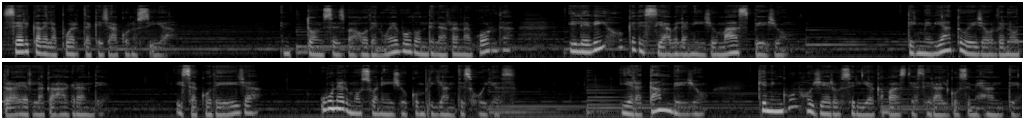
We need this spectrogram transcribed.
cerca de la puerta que ya conocía. Entonces bajó de nuevo donde la rana gorda y le dijo que deseaba el anillo más bello. De inmediato ella ordenó traer la caja grande y sacó de ella un hermoso anillo con brillantes joyas. Y era tan bello que ningún joyero sería capaz de hacer algo semejante.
